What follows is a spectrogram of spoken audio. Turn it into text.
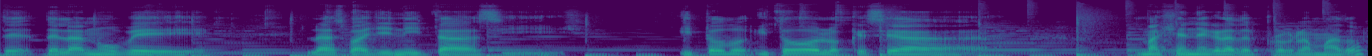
de, la nube, las ballenitas y, y, todo, y todo lo que sea magia negra del programador.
